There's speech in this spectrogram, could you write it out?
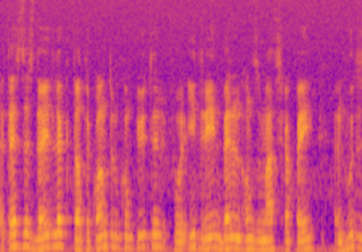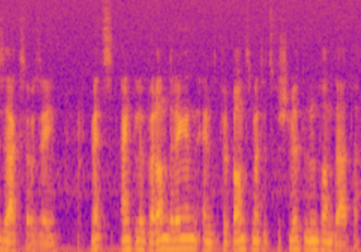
Het is dus duidelijk dat de quantumcomputer voor iedereen binnen onze maatschappij een goede zaak zou zijn, mits enkele veranderingen in verband met het versleutelen van data.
